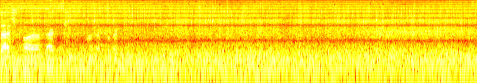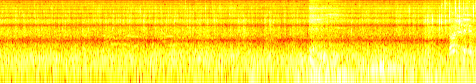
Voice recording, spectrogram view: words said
Search for that motherfucker. Don't kill him.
